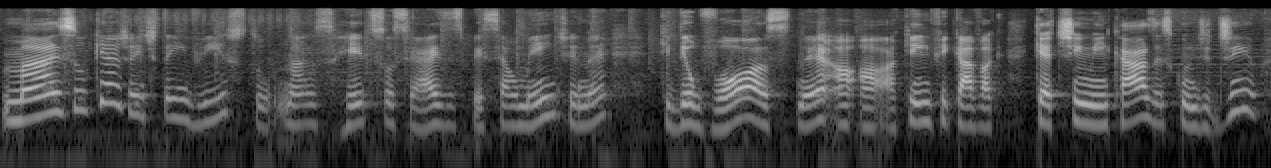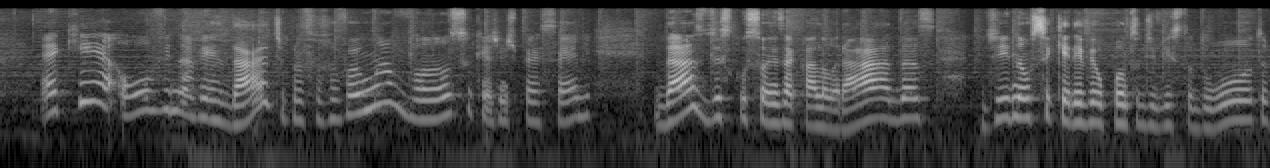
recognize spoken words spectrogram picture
Mas o que a gente tem visto nas redes sociais, especialmente, né, que deu voz né, a, a quem ficava quietinho em casa, escondidinho, é que houve, na verdade, professor, foi um avanço que a gente percebe das discussões acaloradas, de não se querer ver o ponto de vista do outro,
